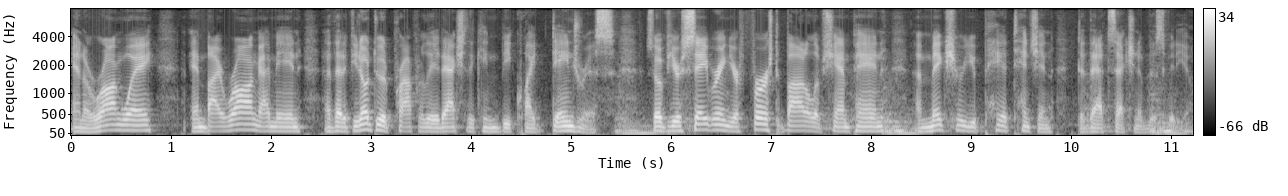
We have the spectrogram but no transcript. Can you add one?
and a wrong way, and by wrong, I mean that if you don't do it properly, it actually can be quite dangerous. So, if you're sabering your first bottle of champagne, uh, make sure you pay attention to that section of this video.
